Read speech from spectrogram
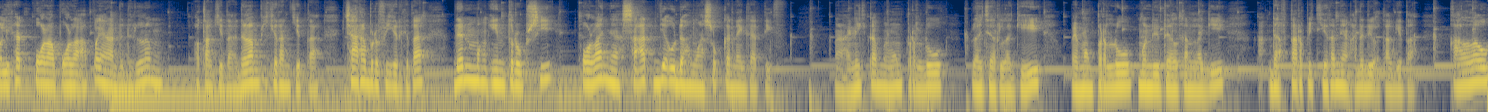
melihat pola-pola apa yang ada dalam otak kita, dalam pikiran kita, cara berpikir kita, dan menginterupsi polanya saat dia udah masuk ke negatif. Nah, ini kita memang perlu belajar lagi, memang perlu mendetailkan lagi daftar pikiran yang ada di otak kita. Kalau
